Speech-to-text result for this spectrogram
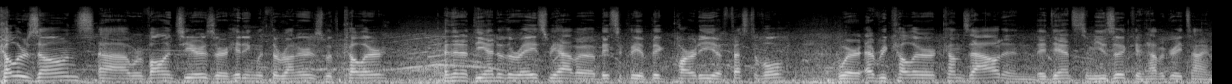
color zones uh, where volunteers are hitting with the runners with color. And then at the end of the race, we have a basically a big party, a festival, where every color comes out and they dance to music and have a great time.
